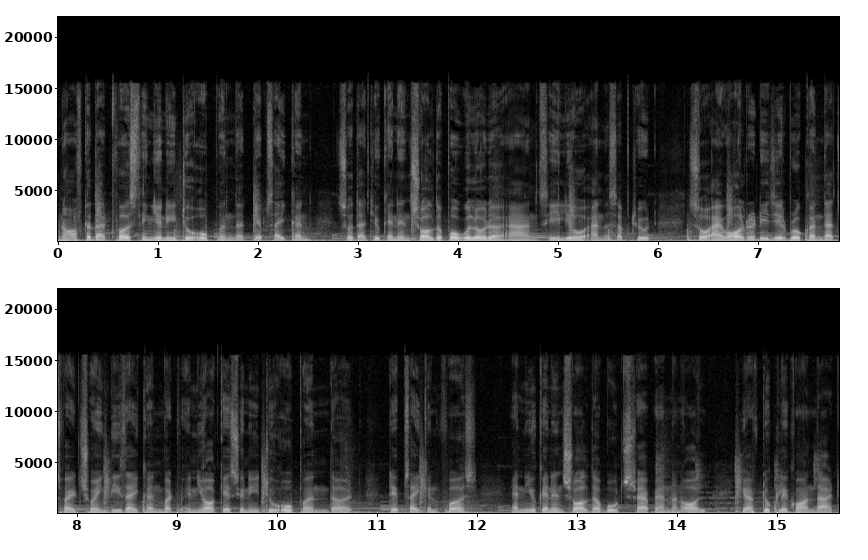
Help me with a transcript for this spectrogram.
Now after that first thing you need to open the tips icon so that you can install the pogo loader and celio and the substitute so i've already jailbroken that's why it's showing these icon but in your case you need to open the tips icon first and you can install the bootstrap and all. You have to click on that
